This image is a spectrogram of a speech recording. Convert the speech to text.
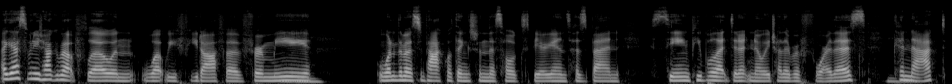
I guess when you talk about flow and what we feed off of, for me, Mm-hmm. one of the most impactful things from this whole experience has been seeing people that didn't know each other before this Mm-hmm. connect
